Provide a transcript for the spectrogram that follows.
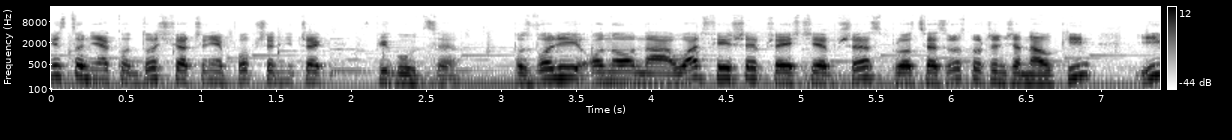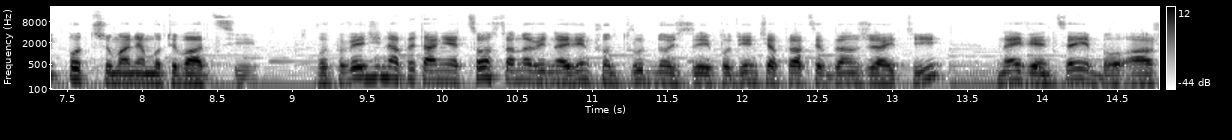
Jest to niejako doświadczenie poprzedniczek w pigułce. Pozwoli ono na łatwiejsze przejście przez proces rozpoczęcia nauki i podtrzymania motywacji. W odpowiedzi na pytanie, co stanowi największą trudność z podjęcia pracy w branży IT, najwięcej, bo aż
